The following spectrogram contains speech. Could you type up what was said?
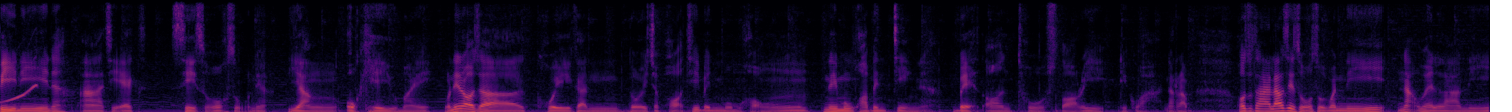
ปีนี้นะ RTX 4060 เนี่ยยังโอเคอยู่ไหม วันนี้เราจะคุยกันโดยเฉพาะที่เป็นมุมของในมุมความเป็นจริงนะ based on true story ดีกว่านะครับพราะสุดท้ายแล้ว 4060 วันนี้ ณ เวลานี้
